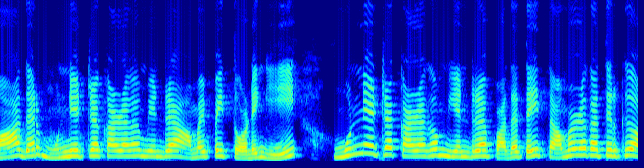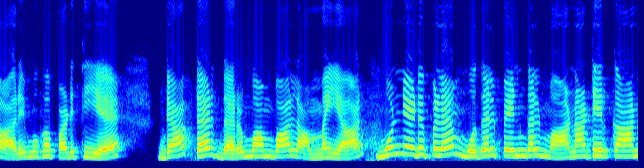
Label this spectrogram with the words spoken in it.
மாதர் முன்னேற்ற கழகம் என்ற அமைப்பை தொடங்கி முன்னேற்ற கழகம் என்ற பதத்தை தமிழகத்திற்கு அறிமுகப்படுத்திய டாக்டர் தரும்பாம்பாள் அம்மையார் முன்னெடுப்புல முதல் பெண்கள் மாநாட்டிற்கான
